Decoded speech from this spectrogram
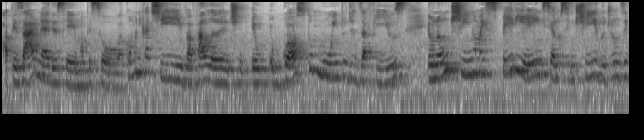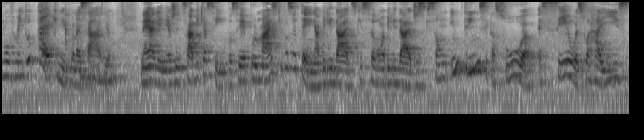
apesar né, de eu ser uma pessoa comunicativa, falante, eu, eu gosto muito de desafios, eu não tinha uma experiência no sentido de um desenvolvimento técnico nessa uhum. área. Né, Aline? A gente sabe que assim, você, por mais que você tenha habilidades que são habilidades que são intrínsecas sua, é seu, é sua raiz,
